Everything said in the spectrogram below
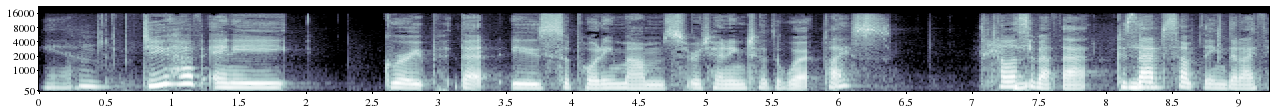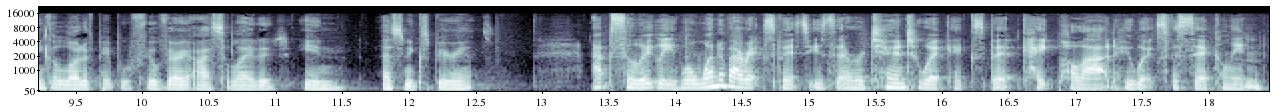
Yeah. Hmm. Do you have any group that is supporting mums returning to the workplace? Tell us yeah. about that because yeah. that's something that I think a lot of people feel very isolated in as an experience. Absolutely. Well, one of our experts is a return to work expert, Kate Pollard, who works for Circle In.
